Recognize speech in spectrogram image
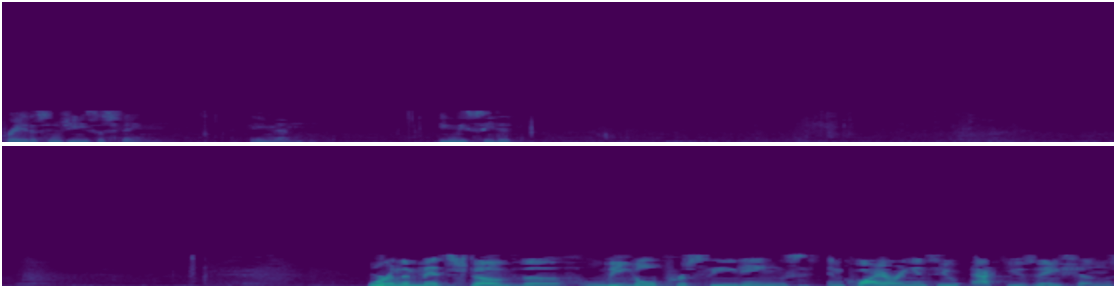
Pray this in Jesus' name. Amen. You can be seated. We're in the midst of the legal proceedings inquiring into accusations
